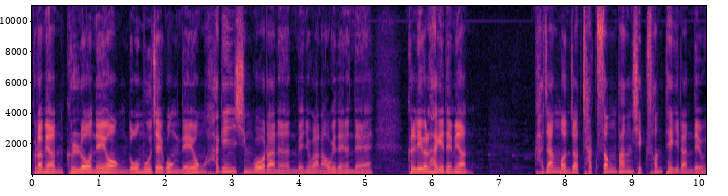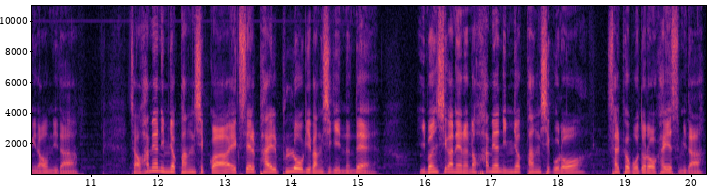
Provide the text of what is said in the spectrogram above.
그러면 근로 내용 노무 제공 내용 확인 신고라는 메뉴가 나오게 되는데 클릭을 하게 되면 가장 먼저 작성 방식 선택이라는 내용이 나옵니다. 자 화면 입력 방식과 엑셀 파일 불러오기 방식이 있는데 이번 시간에는 화면 입력 방식으로 살펴보도록 하겠습니다.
